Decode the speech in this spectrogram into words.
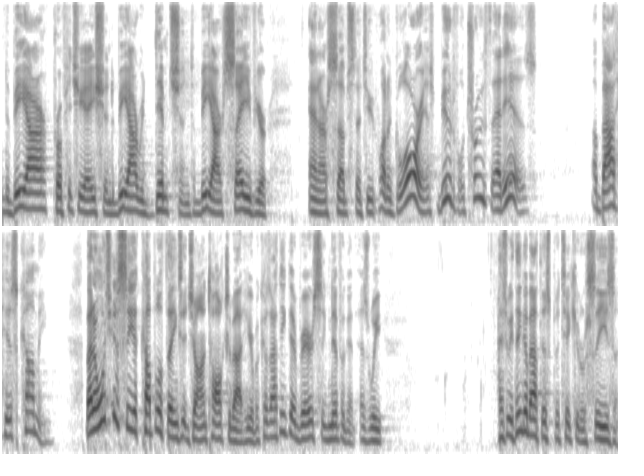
and to be our propitiation, to be our redemption, to be our Savior and our substitute. What a glorious, beautiful truth that is about His coming. But I want you to see a couple of things that John talks about here because I think they're very significant as we, as we think about this particular season.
